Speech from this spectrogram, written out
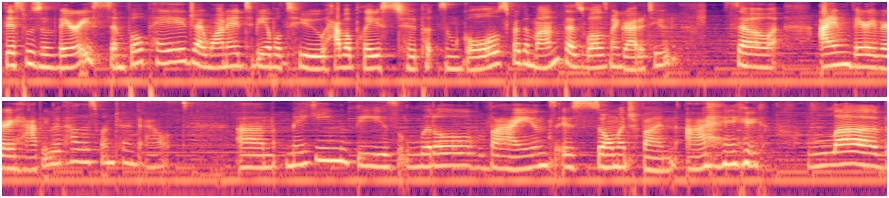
this was a very simple page. I wanted to be able to have a place to put some goals for the month as well as my gratitude. So I'm very, very happy with how this one turned out. Um, making these little vines is so much fun. I love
